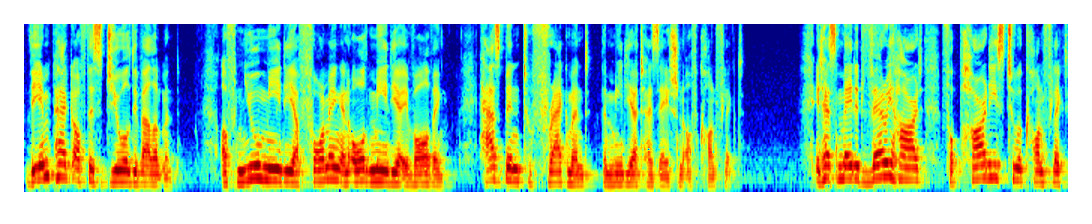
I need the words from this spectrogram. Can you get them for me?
The impact of this dual development, of new media forming and old media evolving, has been to fragment the mediatization of conflict. It has made it very hard for parties to a conflict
